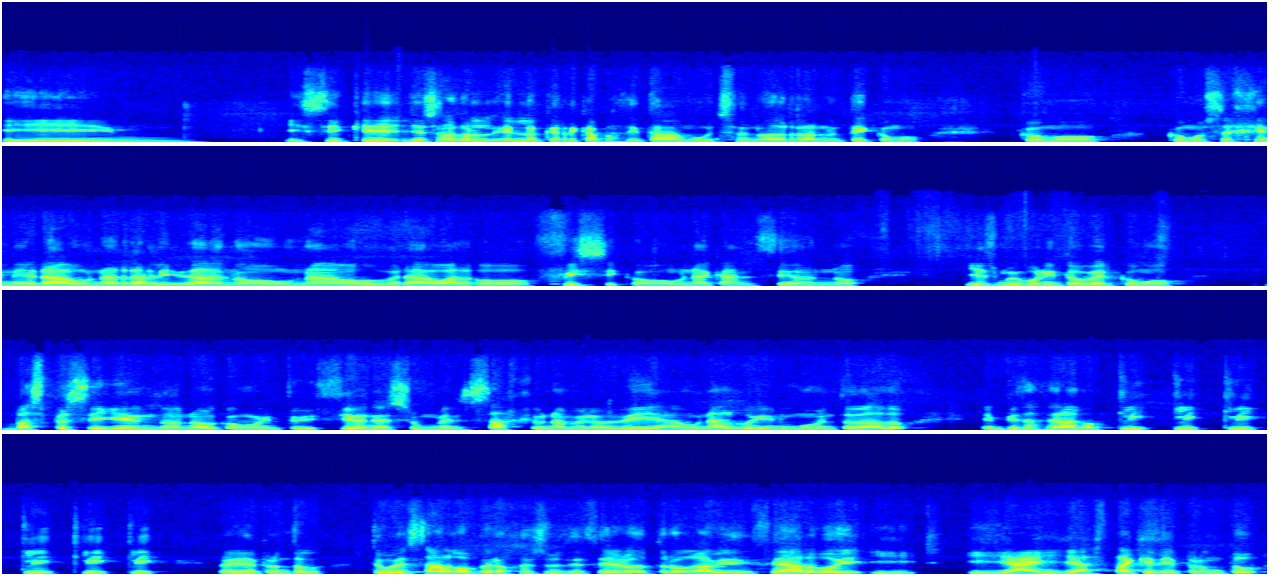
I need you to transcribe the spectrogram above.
Y, y, sí que yo es algo en lo que recapacitaba mucho, ¿no? Realmente cómo, cómo, cómo se genera una realidad, ¿no? Una obra o algo físico o una canción, ¿no? Y es muy bonito ver cómo vas persiguiendo, ¿no? Como intuiciones, un mensaje, una melodía, un algo, y en un momento dado empieza a hacer algo, clic, clic, clic, clic, clic, clic, ¿no? y de pronto tú ves algo, pero Jesús dice el otro, Gaby dice algo, y, y, ahí ya está que de pronto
